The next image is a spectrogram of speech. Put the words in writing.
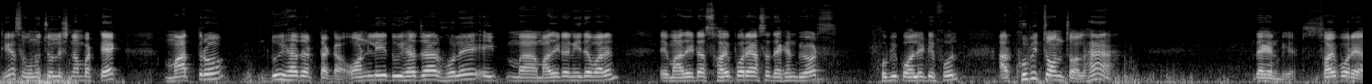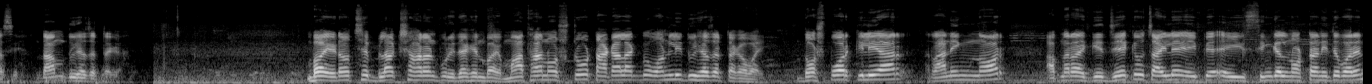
ঠিক আছে? উনচল্লিশ নাম্বার ট্যাগ মাত্র দুই হাজার টাকা। অনলি দুই হাজার হলে এই মাদিটা নিতে পারেন। এই মাদিটা ছয় পরে আছে, দেখেন বিয়ার্স খুবই কোয়ালিটিফুল আর খুবই চঞ্চল হ্যাঁ? দেখেন বিয়ার্স ছয় পরে আছে, দাম দুই হাজার টাকা। ভাই, এটা হচ্ছে ব্ল্যাক সাহারানপুরি, দেখেন ভাই, মাথা নষ্ট, টাকা লাগবে অনলি দুই হাজার টাকা ভাই। দশ পর ক্লিয়ার রানিং নর আপনারা যে কেউ চাইলে এই এই সিঙ্গেল নটটা নিতে পারেন।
